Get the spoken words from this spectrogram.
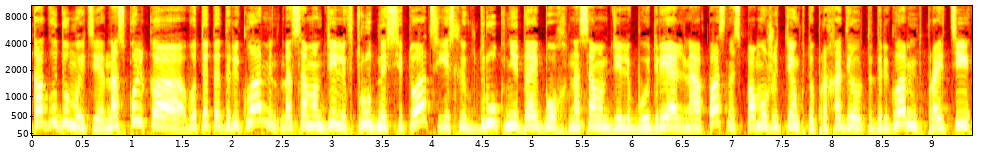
как вы думаете, насколько вот этот регламент на самом деле в трудной ситуации, если вдруг, не дай бог, на самом деле будет реальная опасность, поможет тем, кто проходил этот регламент, пройти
